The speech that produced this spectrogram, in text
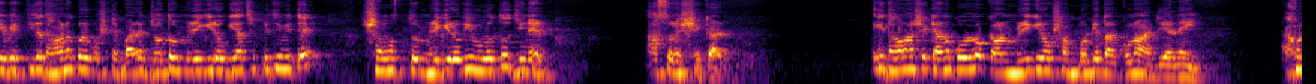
এই ব্যক্তিটা ধারণা করে বসতে পারে, যত মৃগী রোগী আছে পৃথিবীতে, সমস্ত মৃগী রোগী মূলত জিনের আসরের শিকার। এই ধারণা সে কেন করল? কারণ মৃগী রোগ সম্পর্কে তার কোনো আইডিয়া নেই। এখন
